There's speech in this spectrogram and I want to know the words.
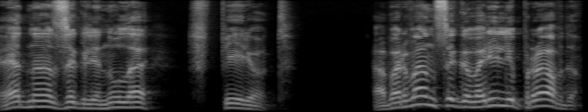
Эдна заглянула вперед. Оборванцы говорили правду.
